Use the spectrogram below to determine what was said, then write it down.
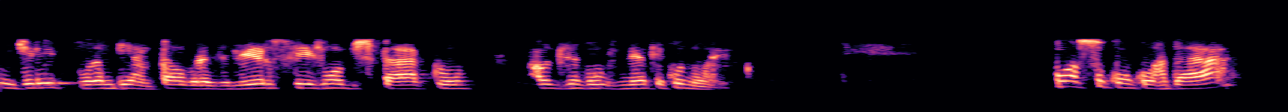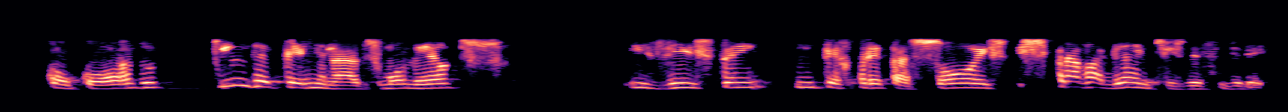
o direito ambiental brasileiro seja um obstáculo ao desenvolvimento econômico. Posso concordar, concordo, que em determinados momentos existem interpretações extravagantes desse direito.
